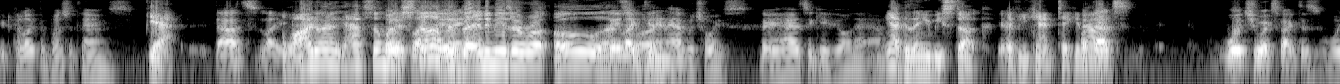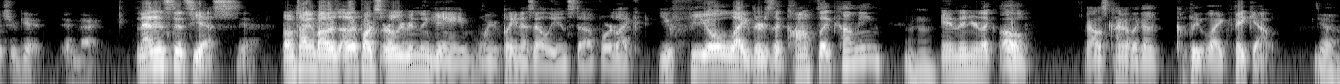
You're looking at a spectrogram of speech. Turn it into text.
You'd collect a bunch of things. Yeah. That's like Why do I have so much it's like stuff if the enemies are ro- oh that's they like why. didn't have a choice. They had to give you all that ammo. yeah because then you'd be stuck Yeah. if you can't take it but out. that's what you expect is what you get in that. in that instance, yes. Yeah. But I'm talking about there's other parts earlier in the game when you're playing as Ellie and stuff where like you feel like there's a conflict coming Mm-hmm. and then you're like oh that was kind of like a complete like fake out. Yeah.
